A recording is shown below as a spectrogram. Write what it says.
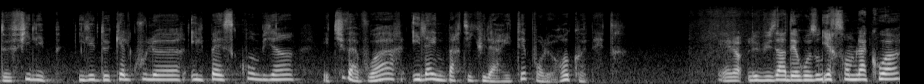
de Philippe. Il est de quelle couleur Il pèse combien Et tu vas voir, il a une particularité pour le reconnaître. Et alors, le busard des roseaux, il ressemble à quoi?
